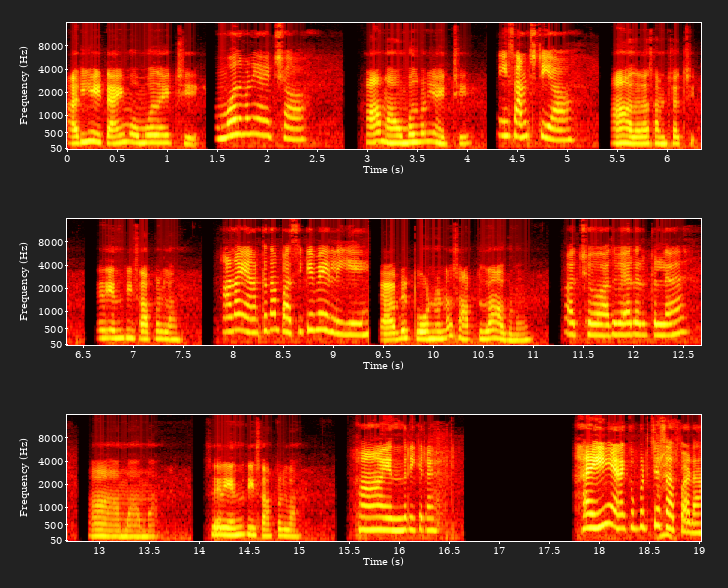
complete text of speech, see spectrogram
அடியே டைம் ஒம்பது ஆயிடுச்சு ஒம்பது மணி ஆயிடுச்சா? ஆமாம் ஒம்பது மணி ஆயிடுச்சு. நீ சமைச்சிட்டியா? ஆ அதெல்லாம் சமைச்சாச்சு. சரி எழுந்தி சாப்பிடலாம். ஆனால் எனக்கு தான் பசிக்கவே இல்லையே. டேப்லெட் போடணுன்னா சாப்பிட்டு தான் ஆகணும். அச்சோ அது வேற இருக்குல்ல? ஆ ஆமாம் ஆமாம் சரி எழுந்தி சாப்பிடலாம். ஆ எந்திரிக்கிறேன். ஹை எனக்கு பிடிச்ச சாப்பாடா?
